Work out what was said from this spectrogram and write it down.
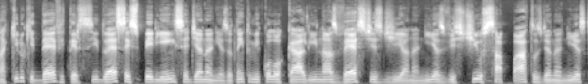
naquilo que deve ter sido essa experiência de Ananias. Eu tento me colocar ali nas vestes de Ananias, vestir os sapatos de Ananias,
